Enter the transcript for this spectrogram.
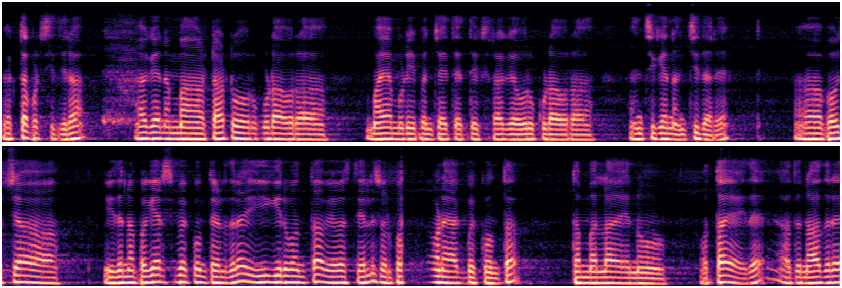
ವ್ಯಕ್ತಪಡಿಸಿದ್ದೀರಾ? ಹಾಗೆ ನಮ್ಮ ಟಾಟು ಅವರು ಕೂಡ ಅವರ ಮಾಯಾಮುಡಿ ಪಂಚಾಯತಿ ಅಧ್ಯಕ್ಷರಾಗಿ ಅವರು ಕೂಡ ಅವರ ಹಂಚಿಕೆಯನ್ನು ಹಂಚಿದ್ದಾರೆ. ಬಹುಶಃ ಇದನ್ನು ಬಗೆಹರಿಸಬೇಕು ಅಂತ ಹೇಳಿದ್ರೆ ಈಗಿರುವಂಥ ವ್ಯವಸ್ಥೆಯಲ್ಲಿ ಸ್ವಲ್ಪ ಬದಲಾವಣೆ ಆಗಬೇಕು ಅಂತ ತಮ್ಮೆಲ್ಲ ಏನು ಒತ್ತಾಯ ಇದೆ. ಅದನ್ನಾದರೆ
